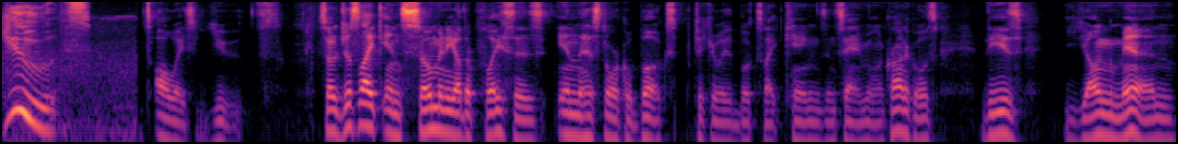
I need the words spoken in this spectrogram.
youths. It's always youths. So, just like in so many other places in the historical books, particularly the books like Kings and Samuel and Chronicles, these young men,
